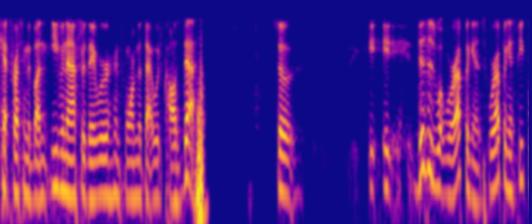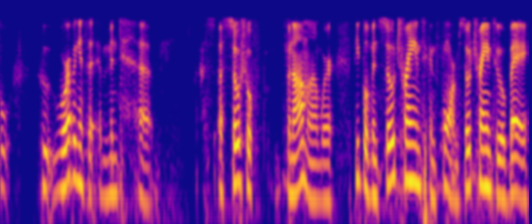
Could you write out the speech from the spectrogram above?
kept pressing the button even after they were informed that that would cause death. So it, it, this is what we're up against. We're up against people who we're up against a, a, a social phenomenon where people have been so trained to conform, so trained to obey,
